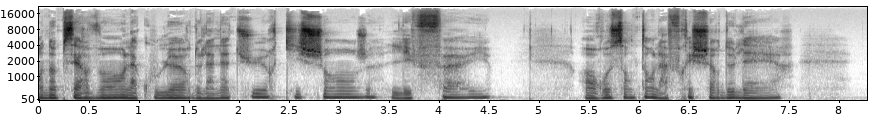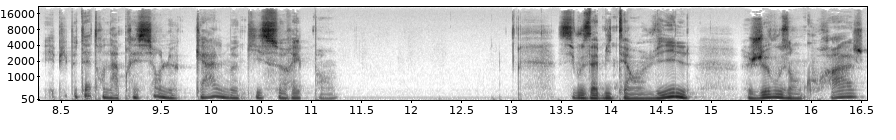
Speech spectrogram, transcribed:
en observant la couleur de la nature qui change, les feuilles, en ressentant la fraîcheur de l'air, et puis peut-être en appréciant le calme qui se répand. Si vous habitez en ville, je vous encourage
